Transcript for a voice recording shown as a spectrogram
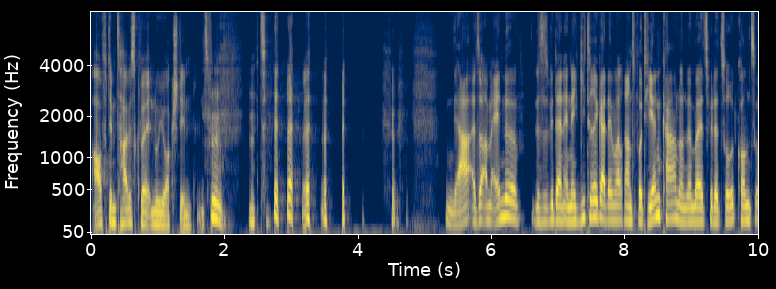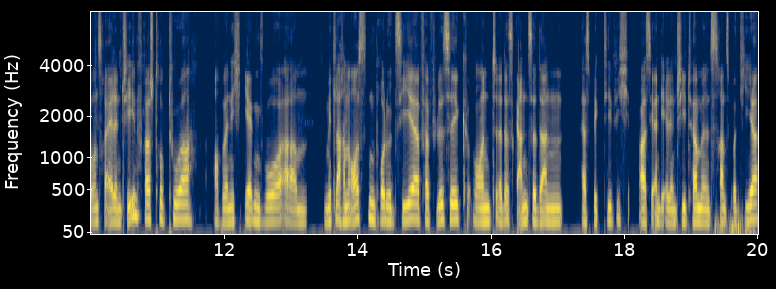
auf dem Times Square in New York stehen? Hm. ja, also am Ende ist es wieder ein Energieträger, den man transportieren kann. Und wenn wir jetzt wieder zurückkommen zu unserer LNG-Infrastruktur, auch wenn ich irgendwo ähm, Mittleren Osten produziere, verflüssig und äh, das Ganze dann perspektivisch quasi an die LNG-Terminals transportiere,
